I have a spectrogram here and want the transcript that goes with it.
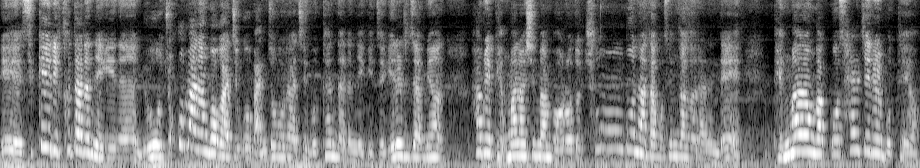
예, 스케일이 크다는 얘기는 요 조그마한 거 가지고 만족을 하지 못한다는 얘기죠. 예를 들자면 하루에 100만 원씩만 벌어도 충분하다고 생각을 하는데 100만 원 갖고 살지를 못해요.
